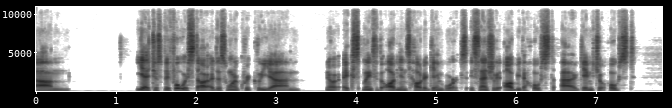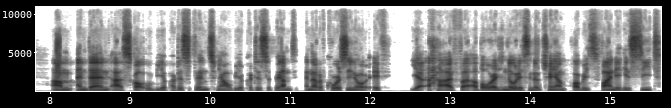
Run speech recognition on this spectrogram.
Um, yeah, just before we start, I just want to quickly um, you know explain to the audience how the game works. Essentially, I'll be the host, uh, game show host, um, and then uh, Scott will be a participant. Yang will be a participant, and then of course, you know, if yeah, I've uh, I've already noticed, you know, Yang probably is finding his seat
